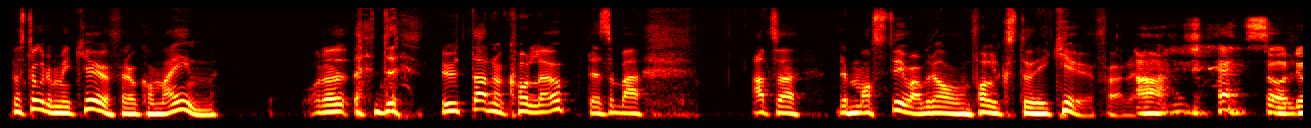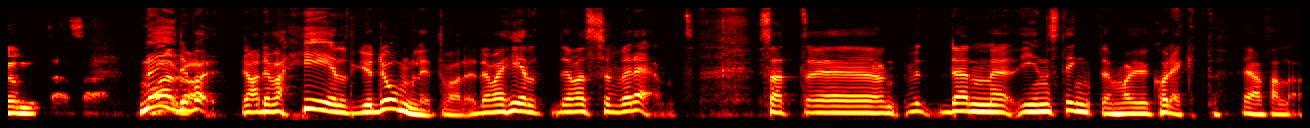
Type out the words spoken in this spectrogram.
Då stod de i kö för att komma in. Och då, utan att kolla upp det så bara, Alltså, det måste ju vara bra om folk står i kö för det. Ja, så dumt alltså. Nej, det, var, ja, det var helt gudomligt var det. Det var, helt, det var suveränt. Så att eh, den instinkten var ju korrekt i alla fall. Då.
